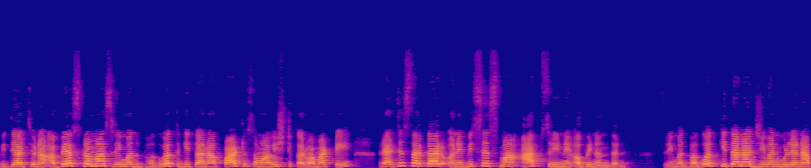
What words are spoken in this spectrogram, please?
વિદ્યાર્થીઓના અભ્યાસક્રમમાં શ્રીમદ ભગવદ્ ગીતાના પાઠ સમાવિષ્ટ કરવા માટે રાજ્ય સરકાર અને વિશેષમાં આપશ્રીને અભિનંદન. શ્રીમદ ભગવદ્ ગીતાના જીવન મૂલ્યના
